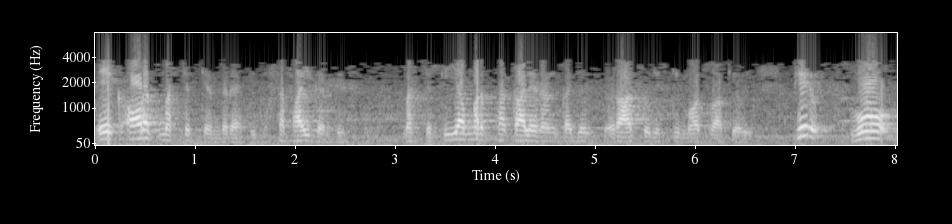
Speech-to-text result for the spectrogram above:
ایک عورت مسجد کے اندر رہتی تھی، صفائی کرتی تھی۔ مسجد کی، یا مرد تھا، کالے رنگ کا، جو رات کو جس کی موت واقع ہوئی۔ پھر وہ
